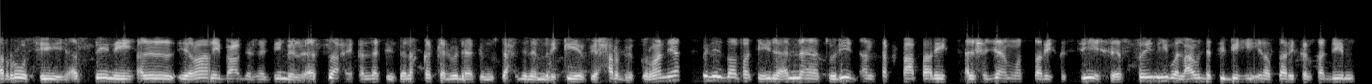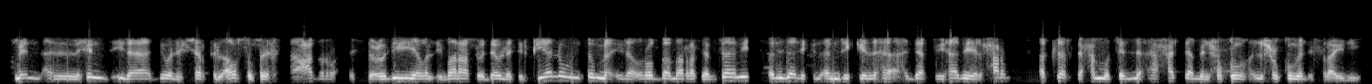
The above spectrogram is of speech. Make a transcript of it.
الروسي الصيني الإيراني بعد الهزيمة الساحقة التي تلقتها الولايات المتحدة الأمريكية. الامريكيه في حرب أوكرانيا بالإضافة إلى أنها تريد أن تقطع طريق الحزام والطريق الصيني والعودة به إلى الطريق القديم من الهند إلى دول الشرق الأوسط عبر السعودية والإمارات ودولة الكيان ومن ثم إلى أوروبا مرة ثانية ولذلك الامريكيه لها أهداف في هذه الحرب أكثر تحمسا لها حتى من الحكومة الإسرائيلية.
